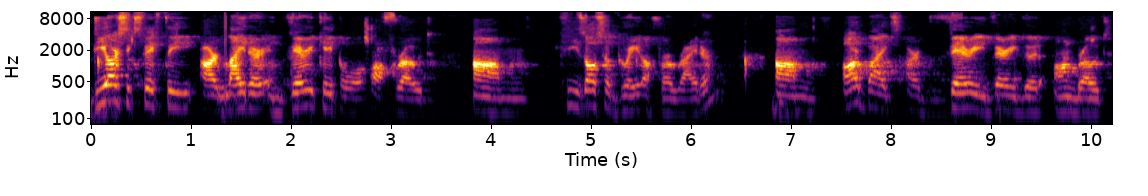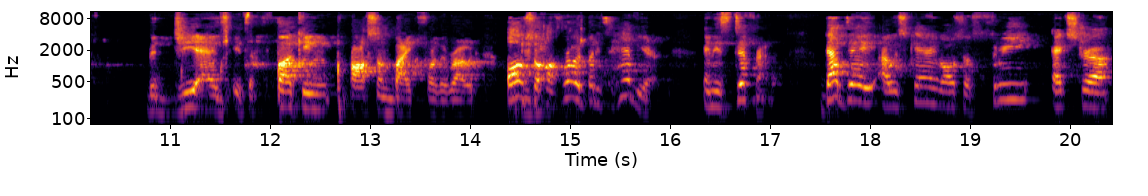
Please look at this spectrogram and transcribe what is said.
DR650 are lighter and very capable off-road. Um, he's also a great off-road rider. Um, our bikes are very, very good on-road the GS, it's a fucking awesome bike for the road. Also off road, but it's heavier and it's different. That day, I was carrying also three extra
